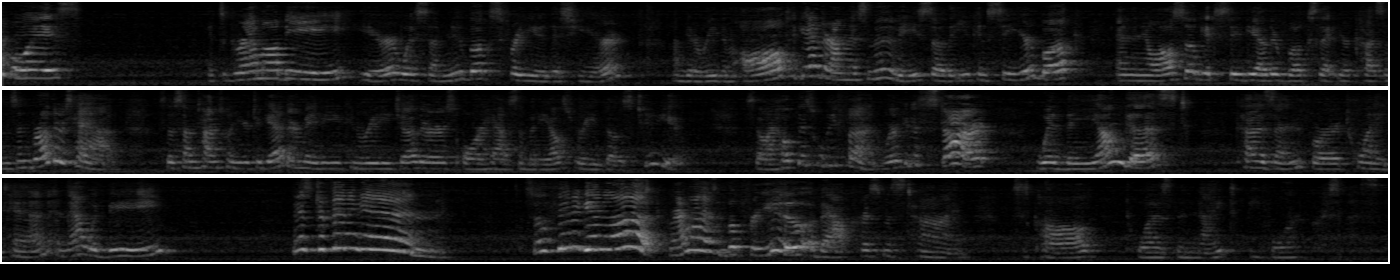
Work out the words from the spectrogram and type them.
Hi, boys. It's Grandma B here with some new books for you this year. I'm going to read them all together on this movie so that you can see your book and then you'll also get to see the other books that your cousins and brothers have. So sometimes when you're together, maybe you can read each other's or have somebody else read those to you. So I hope this will be fun. We're going to start with the youngest cousin for 2010, and that would be Mr. Finnegan. So Finnegan, look, Grandma has a book for you about Christmas time. This is called Twas the Night Before Christmas.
